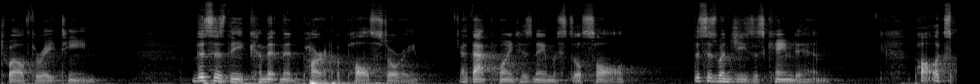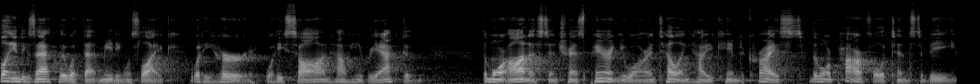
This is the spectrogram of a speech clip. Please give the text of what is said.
12 through 18. This is the commitment part of Paul's story. At that point, his name was still Saul. This is when Jesus came to him. Paul explained exactly what that meeting was like, what he heard, what he saw, and how he reacted. The more honest and transparent you are in telling how you came to Christ, the more powerful it tends to be.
